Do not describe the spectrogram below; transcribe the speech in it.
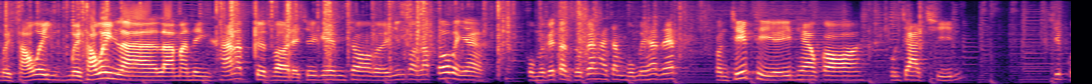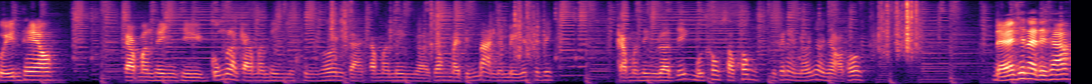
16 inch. 16 inch là là màn hình khá là tuyệt vời để chơi game cho với những con laptop này nha. Cùng với cái tần số quét 240Hz còn chip thì Intel Core Ultra 9 chip của Intel. Card màn hình thì cũng là card màn hình khủng hơn cả card màn hình ở trong máy tính bàn nhà mình đấy Vinh card màn hình RTX 4060 một cái này nó nhỏ nhỏ thôi. Để ở trên này thì sao?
